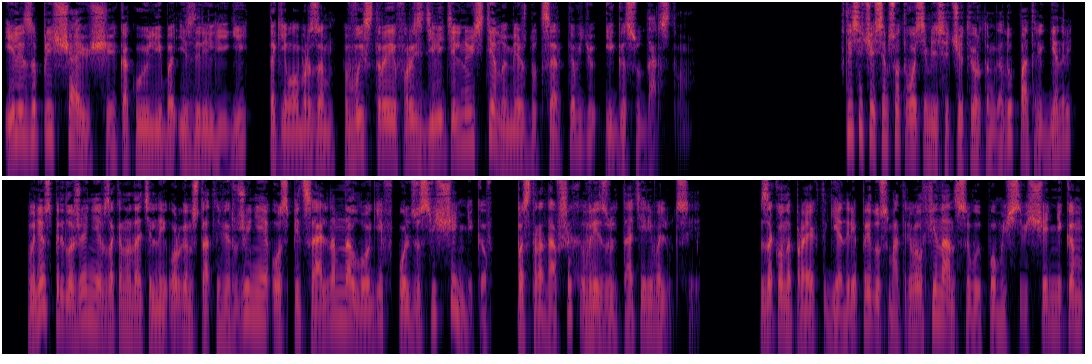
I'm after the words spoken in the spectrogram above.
или запрещающие какую-либо из религий, таким образом выстроив разделительную стену между церковью и государством. В 1784 году Патрик Генри внес предложение в законодательный орган штата Вирджиния о специальном налоге в пользу священников, пострадавших в результате революции. Законопроект Генри предусматривал финансовую помощь священникам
